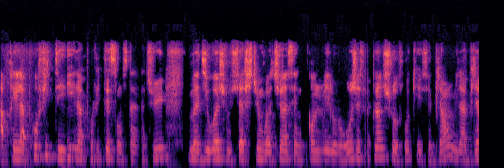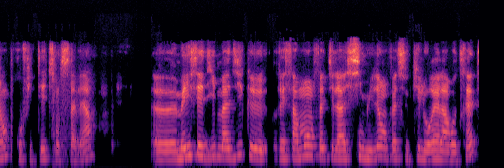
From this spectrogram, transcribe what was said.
après, il a profité, il a profité de son statut. Il m'a dit, ouais, je me suis acheté une voiture à cinquante mille euros, j'ai fait plein de choses. Ok, c'est bien, il a bien profité de son salaire. Mais il il m'a dit que récemment, en fait, il a assimilé en fait ce qu'il aurait à la retraite.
